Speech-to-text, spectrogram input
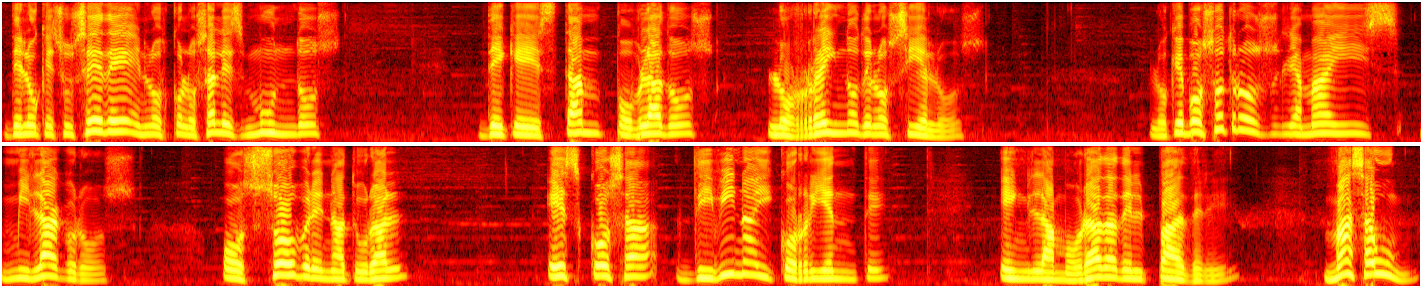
de lo que sucede en los colosales mundos de que están poblados los reinos de los cielos. Lo que vosotros llamáis milagros o sobrenatural es cosa divina y corriente en la morada del Padre. Más aún,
